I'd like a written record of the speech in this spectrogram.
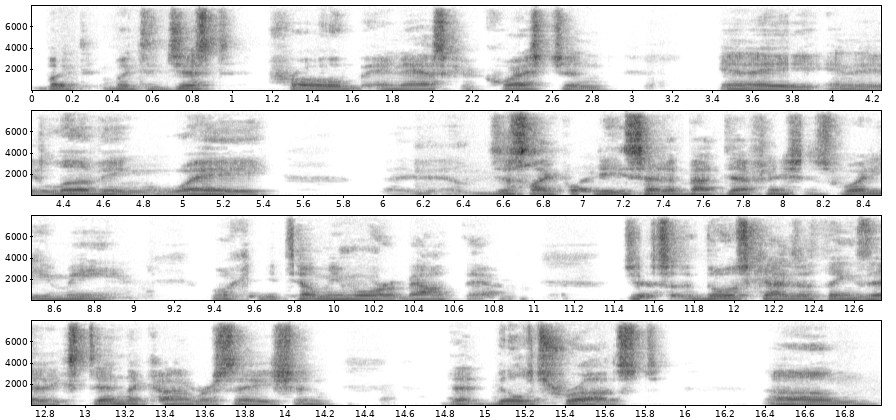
but but to just probe and ask a question in a in a loving way, just like what he said about definitions. What do you mean? Well, can you tell me more about that? Just those kinds of things that extend the conversation, that build trust, um,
